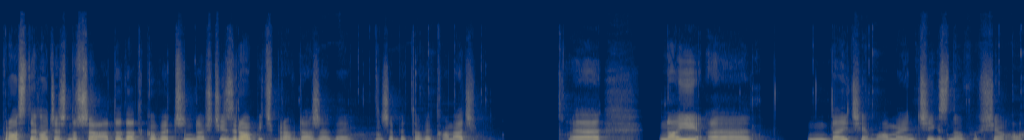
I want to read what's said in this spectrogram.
proste, chociaż no trzeba dodatkowe czynności zrobić, prawda, żeby, żeby to wykonać. E, no i e, dajcie momencik, znowu się o,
